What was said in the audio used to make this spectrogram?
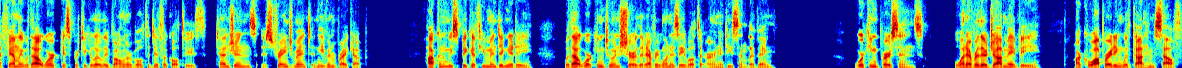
A family without work is particularly vulnerable to difficulties, tensions, estrangement, and even breakup. How can we speak of human dignity without working to ensure that everyone is able to earn a decent living? Working persons, whatever their job may be, are cooperating with God Himself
